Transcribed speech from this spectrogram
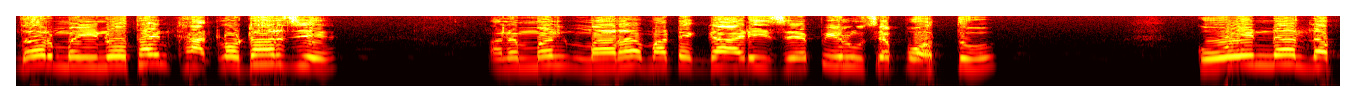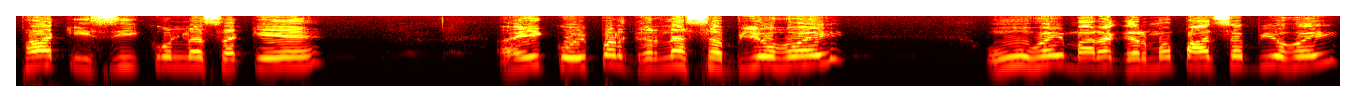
દર મહિનો થાય ને ખાટલો ઢારજે અને મન મારા માટે ગાડી છે, પેલું છે પહોંચતું કોઈના નફા કિસી કો ન શકે. અહીં કોઈ પણ ઘરના સભ્યો હોય, હું હોય, મારા ઘરમાં પાંચ સભ્યો હોય,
